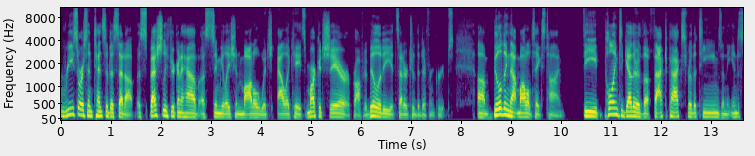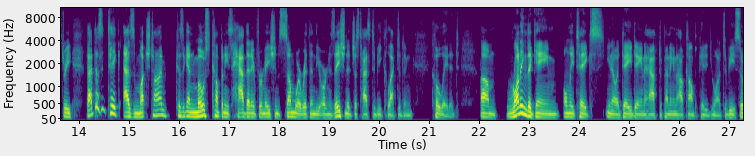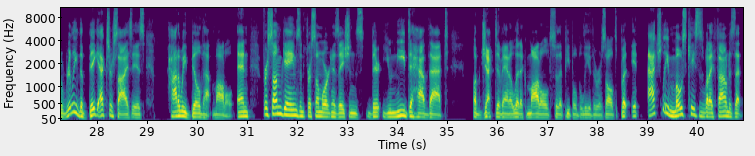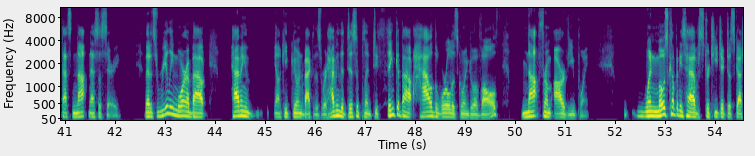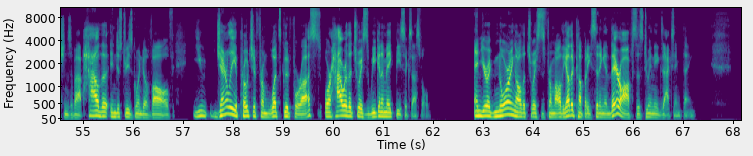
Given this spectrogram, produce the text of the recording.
resource intensive to set up especially if you're going to have a simulation model which allocates market share or profitability et cetera to the different groups. Um, building that model takes time the pulling together the fact packs for the teams and the industry that doesn't take as much time because again most companies have that information somewhere within the organization. It just has to be collected and collated. Um, running the game only takes you know a day day and a half depending on how complicated you want it to be. So really the big exercise is how do we build that model? And for some games and for some organizations there you need to have that objective analytic modeled so that people believe the results. But it actually most cases what i found is that that's not necessary that it's really more about having I'll keep going back to this word having the discipline to think about how the world is going to evolve not from our viewpoint. When most companies have strategic discussions about how the industry is going to evolve you generally approach it from what's good for us or how are the choices we going to make be successful and you're ignoring all the choices from all the other companies sitting in their offices doing the exact same thing.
